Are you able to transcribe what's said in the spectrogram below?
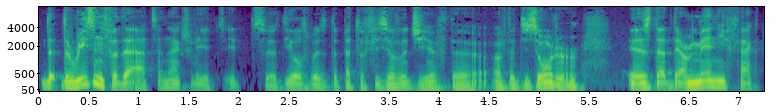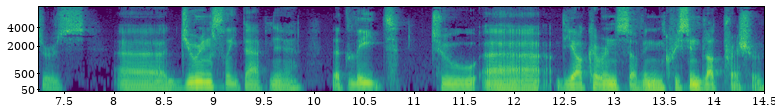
The, the reason for that, and actually it, it uh, deals with the pathophysiology of the of the disorder, is that there are many factors uh, during sleep apnea that lead to uh, the occurrence of an increase in blood pressure.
